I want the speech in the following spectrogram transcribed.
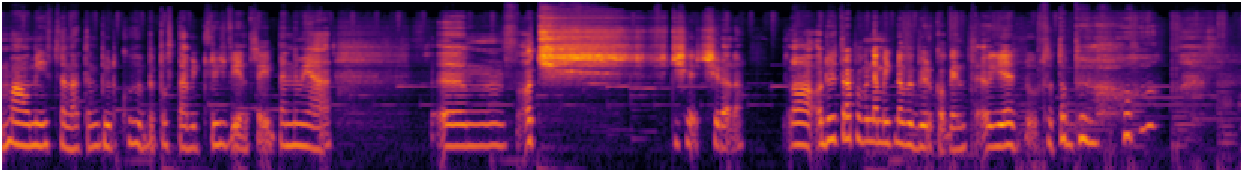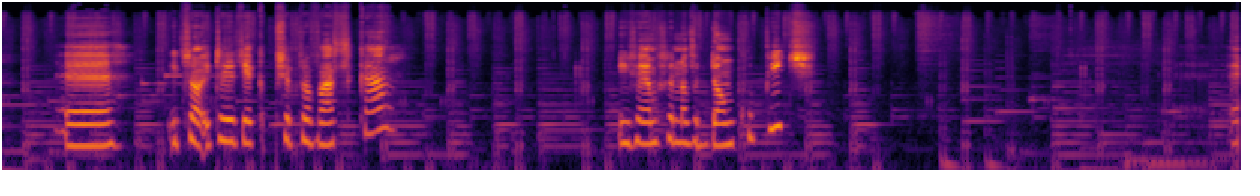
mało miejsca na tym biurku, żeby postawić coś więcej. Będę miała um, dzisiaj jest środa. O, od jutra powinna mieć nowe biurko, więc Jezu, co to było? E, I co? I to jest jak przeprowadzka? I że ja muszę nowy dom kupić? E,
